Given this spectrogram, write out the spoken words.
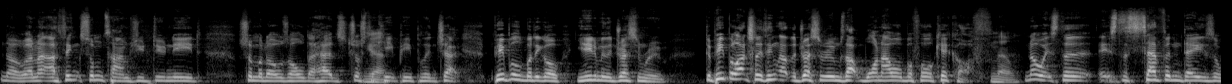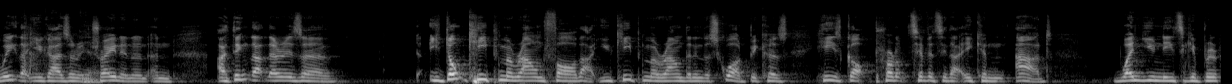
No, and I I think sometimes you do need some of those older heads just to Yeah. keep people in check. People, when they go, you need them in the dressing room. Do people actually think that the dressing room's that one hour before kickoff? No. no. It's the it's the seven days a week that you guys are in training, and, and I think that there is a you don't keep him around for that. You keep him around and in the squad because he's got productivity that he can add when you need to give Bruno.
